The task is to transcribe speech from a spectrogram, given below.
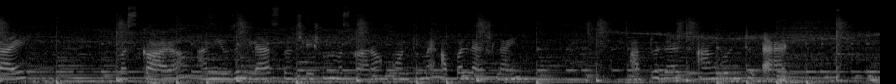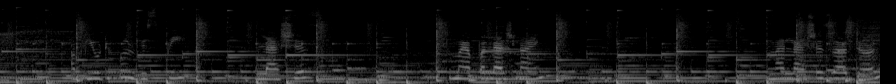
apply mascara I'm using lash sensational mascara onto my upper lash line after that I'm going to add a beautiful wispy lashes to my upper lash line my lashes are done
